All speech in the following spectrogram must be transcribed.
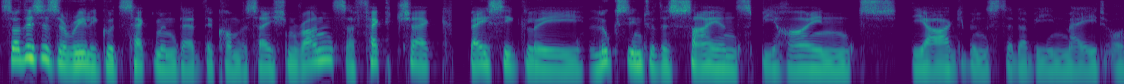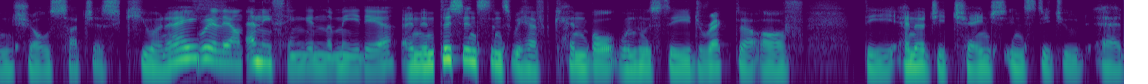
So, this is a really good segment that the conversation runs. A fact check basically looks into the science behind the arguments that are being made on shows such as Q&A. Really on anything in the media. And in this instance, we have Ken Baldwin, who's the director of the Energy Change Institute at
